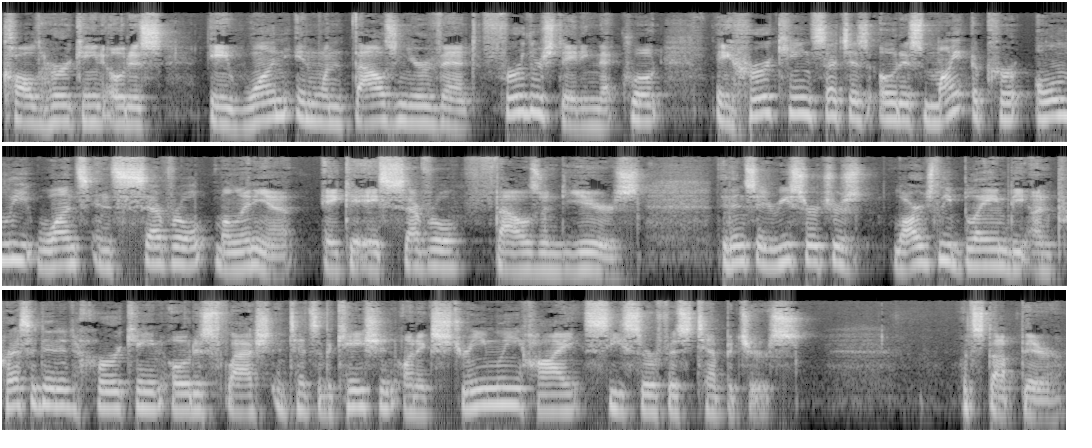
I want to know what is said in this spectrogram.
called Hurricane Otis a 1 in 1,000 year event, further stating that, quote, a hurricane such as Otis might occur only once in several millennia, aka several thousand years. They then say researchers largely blame the unprecedented Hurricane Otis flash intensification on extremely high sea surface temperatures. Let's stop there.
